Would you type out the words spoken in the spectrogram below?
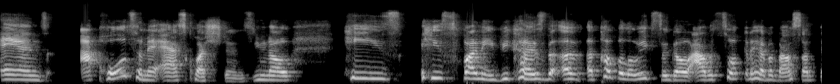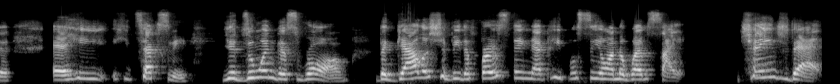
and I called him and asked questions. You know, he's he's funny because the, a, a, couple of weeks ago I was talking to him about something, and he he texts me, "You're doing this wrong. The gala should be the first thing that people see on the website." Change that,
